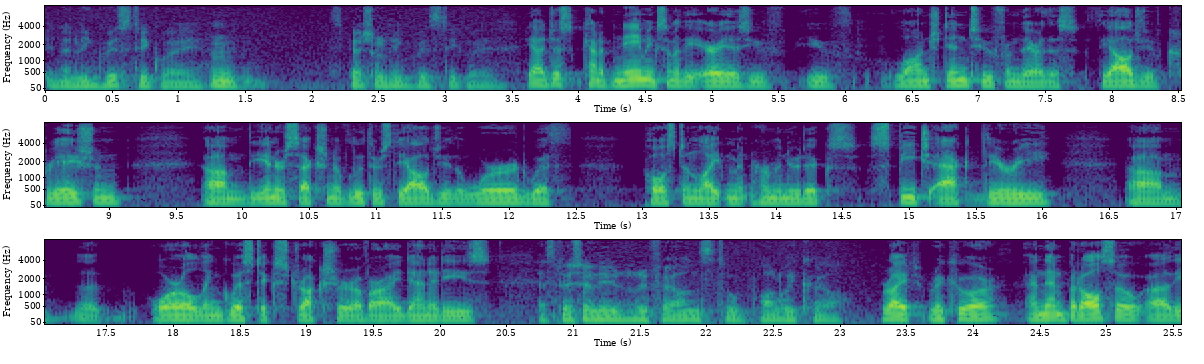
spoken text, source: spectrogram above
in a linguistic way, mm. Special linguistic way. Yeah, just kind of naming some of the areas you've, you've launched into from there this theology of creation, um, the intersection of Luther's theology of the Word with post Enlightenment hermeneutics, speech act theory, um, the oral linguistic structure of our identities. Especially in reference to Paul Ricoeur. Right, Ricoeur, and then, but also uh, the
